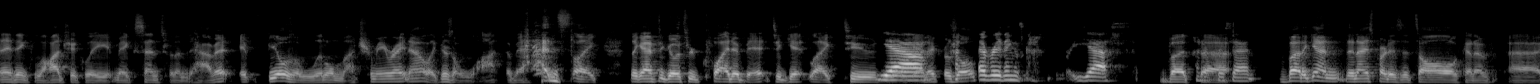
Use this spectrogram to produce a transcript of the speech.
And I think logically it makes sense for them to have it. It feels a little much for me right now. Like there's a lot of ads. Like it's like I have to go through quite a bit to get like to the Yeah, organic results. Everything's yes, But hundred uh, but again, the nice part is it's all kind of uh,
